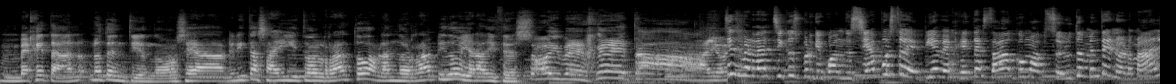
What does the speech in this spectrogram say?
Vegeta, no, no te entiendo. O sea, gritas ahí todo el rato, hablando rápido, y ahora dices, ¡Soy Vegeta! Yo- Sí, Es verdad, chicos, porque cuando se ha puesto de pie Vegeta estaba como absolutamente normal.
